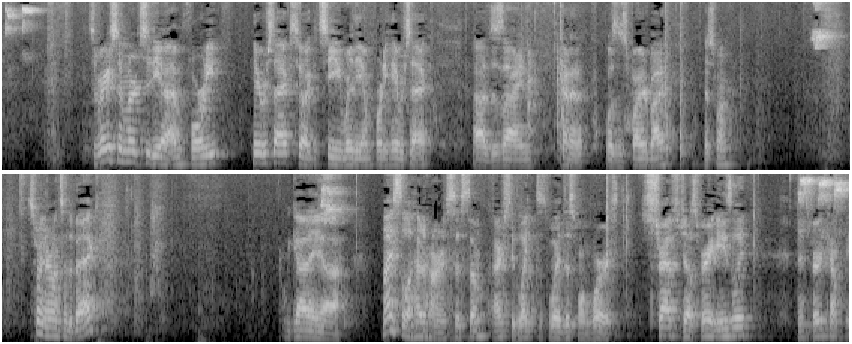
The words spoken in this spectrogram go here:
It's very similar to the uh, M40 haversack, so I could see where the M40 haversack uh, design kind of was inspired by this one. Swing around to the back. We got a uh, nice little head harness system. I actually like the way this one works. Straps adjust very easily, and it's very comfy.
